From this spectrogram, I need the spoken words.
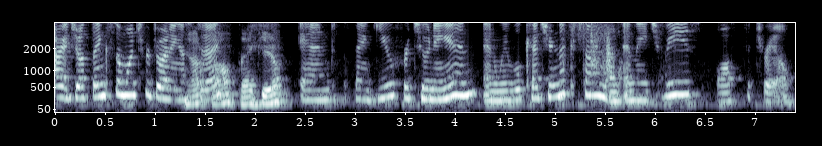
All right, Joe. Thanks so much for joining us No today, problem. thank you and thank you for tuning in. And we will catch you next time on MHV's Off the Trail.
